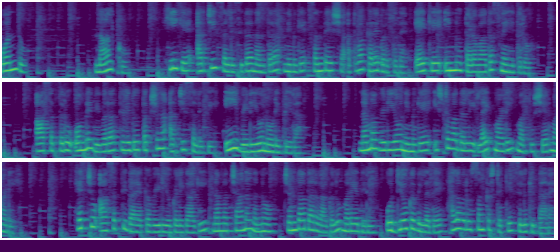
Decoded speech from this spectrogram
ಒಂದು, ನಾಲ್ಕು. ಹೀಗೆ ಅರ್ಜಿ ಸಲ್ಲಿಸಿದ ನಂತರ ನಿಮಗೆ ಸಂದೇಶ ಅಥವಾ ಕರೆ ಬರುತ್ತದೆ. ಏಕೆ ಇನ್ನೂ ತಡವಾದ ಸ್ನೇಹಿತರು? ಆಸಕ್ತರು ಒಮ್ಮೆ ವಿವರ ತಿಳಿದು ತಕ್ಷಣ ಅರ್ಜಿ ಸಲ್ಲಿಸಿ. ಈ ವಿಡಿಯೋ ನೋಡಿದ್ದೀರಾ? ನಮ್ಮ ವಿಡಿಯೋ ನಿಮಗೆ ಇಷ್ಟವಾದಲ್ಲಿ ಲೈಕ್ ಮಾಡಿ ಮತ್ತು ಶೇರ್ ಮಾಡಿ. ಹೆಚ್ಚು ಆಸಕ್ತಿದಾಯಕ ವಿಡಿಯೋಗಳಿಗಾಗಿ ನಮ್ಮ ಚಾನಲ್ ಅನ್ನು ಚಂದಾದಾರರಾಗಲು ಮರೆಯದಿರಿ. ಉದ್ಯೋಗವಿಲ್ಲದೆ ಹಲವರು ಸಂಕಷ್ಟಕ್ಕೆ ಸಿಲುಕಿದ್ದಾರೆ.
